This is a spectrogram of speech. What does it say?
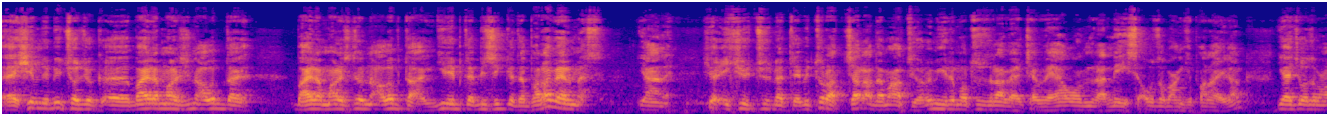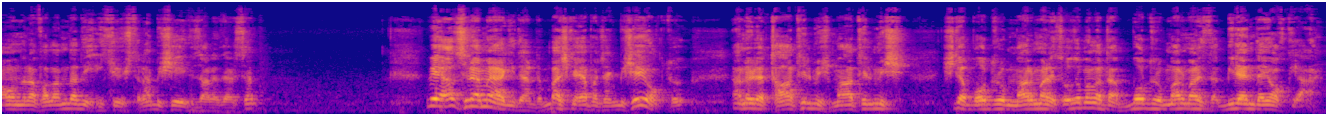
e, şimdi bir çocuk e, bayram harcını alıp da bayram harçlığını alıp da gidip de bisiklete para vermez. Yani şöyle 2-300 metre bir tur atacaksın adama atıyorum 20-30 lira vereceksin veya 10 lira neyse o zamanki parayla. Gerçi o zaman 10 lira falan da değil 2-3 lira bir şeydi zannedersem. Veya sinemaya giderdim. Başka yapacak bir şey yoktu. Hani öyle tatilmiş, matilmiş, işte Bodrum, Marmaris. O zamanlarda Bodrum, Marmaris'te bilen de yok yani.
